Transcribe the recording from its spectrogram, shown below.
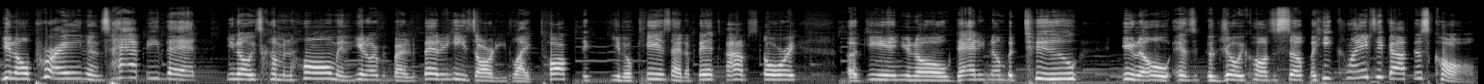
you know, prayed and is happy that you know he's coming home and you know everybody better. He's already like talked to you know kids had a bedtime story. Again, you know, daddy number two you know, as Joey calls himself, but he claims he got this call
